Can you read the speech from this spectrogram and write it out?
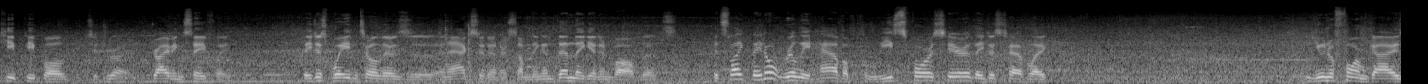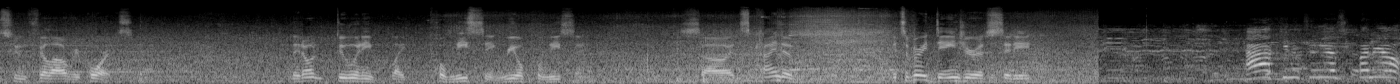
keep people to dri driving safely. They just wait until there's a, an accident or something and then they get involved. It's, it's like they don't really have a police force here. They just have like uniformed guys who fill out reports. They don't do any like policing, real policing. So it's kind of, it's a very dangerous city. 아, 기능성이요, 스파네요.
